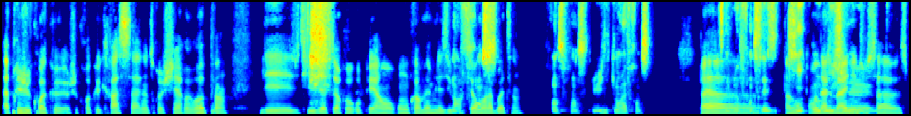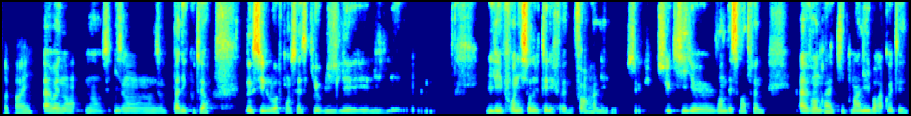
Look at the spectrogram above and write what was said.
Après, je crois que, je crois que grâce à notre chère Europe, hein, les utilisateurs européens auront quand même les Non, écouteurs dans la boîte. hein. France, France, uniquement la France. Pas... C'est loi française Ah bon? En oblige, Allemagne et tout ça, c'est pas pareil? Ah ouais, non, non, ils ont, ils ont pas d'écouteurs. Nous, c'est une loi française qui oblige les, les, les, fournisseurs de téléphones, enfin, les, ceux, ceux qui euh, vendent des smartphones, à vendre à kit main libre à côté.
